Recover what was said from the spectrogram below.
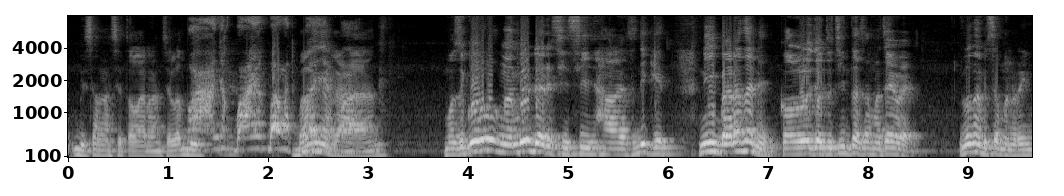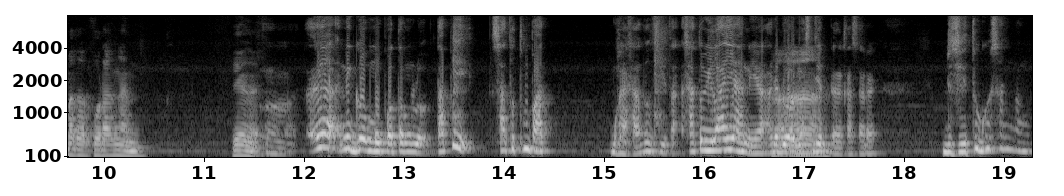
bisa ngasih toleransi lebih. Banyak banyak banget Banyak Pak. kan? Maksud gue lu ngambil dari sisi hal yang sedikit. Nih ibaratnya nih, kalau lu jatuh cinta sama cewek, lu nggak bisa menerima kekurangan. Iya nggak? Ya, ini gue mau potong dulu. Tapi satu tempat, bukan satu sih, satu wilayah nih ya, ada dua Ah. masjid ya kasarnya. Di situ gue seneng.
